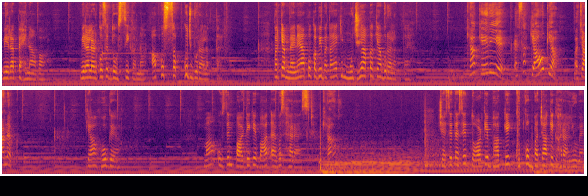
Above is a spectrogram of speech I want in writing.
मेरा पहनावा मेरा लड़कों से दोस्ती करना आपको सब कुछ बुरा लगता है। पर क्या मैंने आपको कभी बताया कि मुझे आपका क्या बुरा लगता है? क्या कह रही है? ऐसा क्या हो गया? अचानक। क्या हो गया? माँ उस दिन पार्टी के बाद आई वॉज़ हेरास्ड क्या? जैसे तैसे दौड़ के भाग के खुद को बचा के घर आई हूँ मैं।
